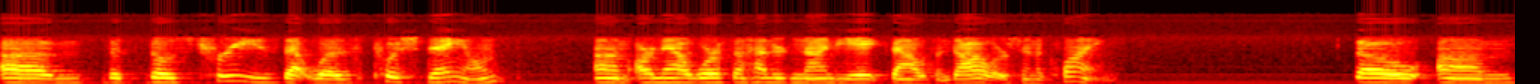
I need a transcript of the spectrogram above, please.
um, the, those trees that was pushed down um, are now worth $198,000 in a claim. So, um,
